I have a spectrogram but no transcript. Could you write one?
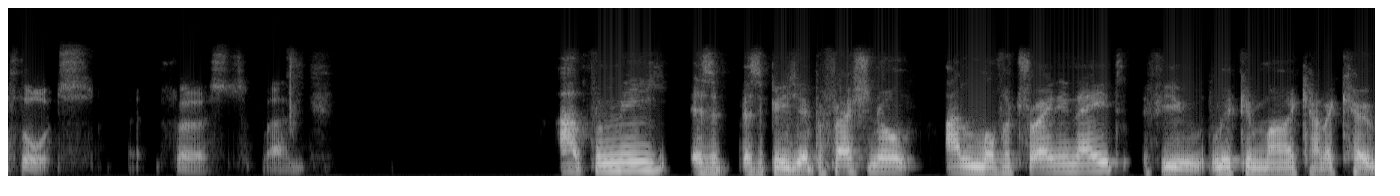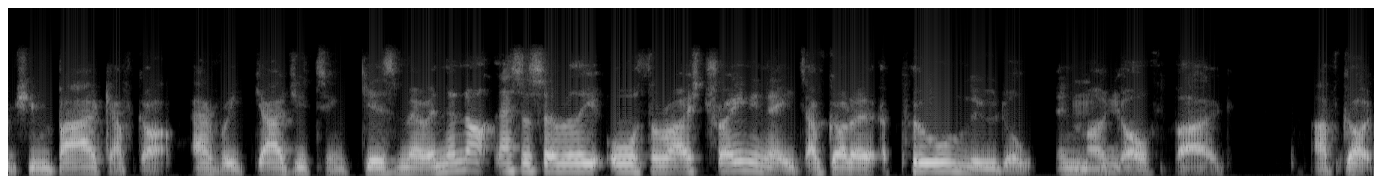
thoughts first. Um, uh, for me, as a as a PGA professional, I love a training aid. If you look in my kind of coaching bag, I've got every gadget and gizmo, and they're not necessarily authorized training aids. I've got a, a pool noodle in mm-hmm. my golf bag. I've got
